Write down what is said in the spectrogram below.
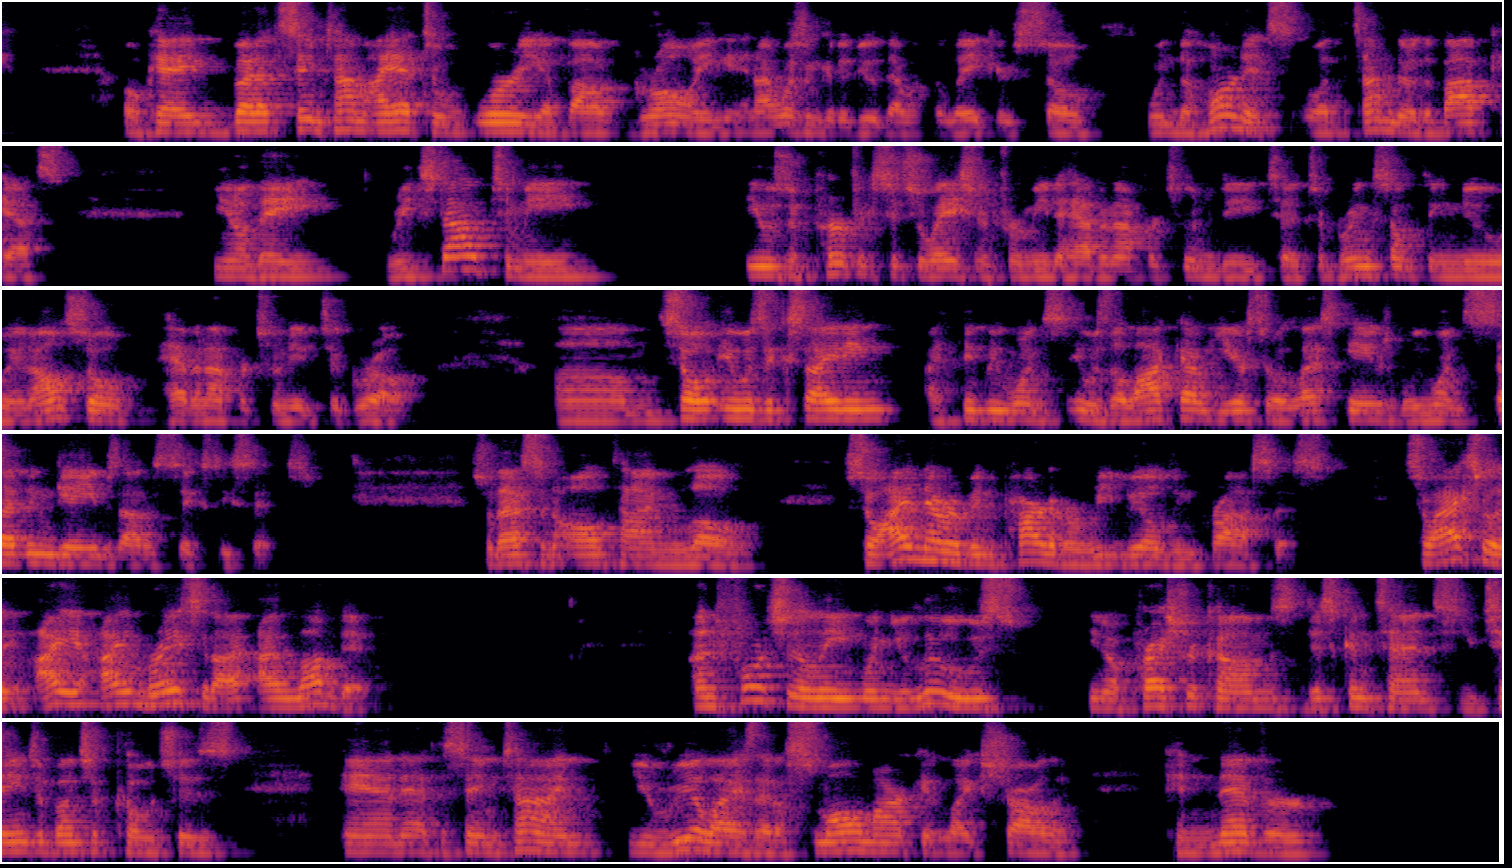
Okay. But at the same time, I had to worry about growing, and I wasn't going to do that with the Lakers. So when the Hornets, well, at the time they were the Bobcats, you know, they reached out to me. It was a perfect situation for me to have an opportunity to, to bring something new and also have an opportunity to grow. Um, so it was exciting. I think we won, it was a lockout year, so less games. We won seven games out of 66. So that's an all time low. So I've never been part of a rebuilding process. So actually, I, I embraced it. I, I loved it. Unfortunately, when you lose, you know, pressure comes, discontent, you change a bunch of coaches. And at the same time, you realize that a small market like Charlotte can never,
